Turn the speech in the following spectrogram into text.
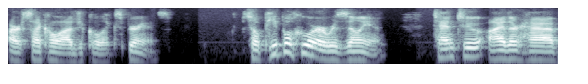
our psychological experience. So, people who are resilient tend to either have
